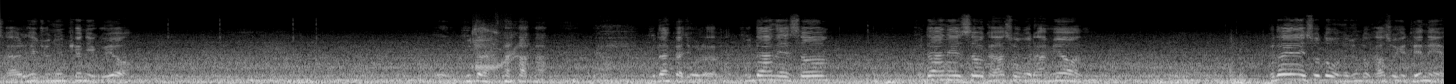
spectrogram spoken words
잘 해주는 편이고요. 오, 9단. 야, 9단까지 올라갑니다. 9단에서 9단에서 가속을 하면 9단에서도 어느 정도 가속이 되네요.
